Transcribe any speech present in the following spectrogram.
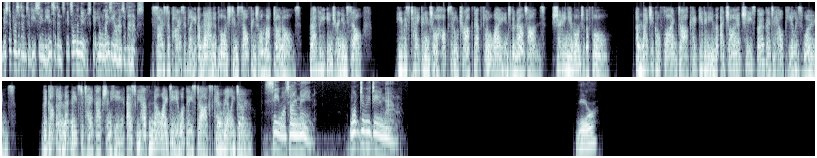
Mr. President, have you seen the incident? It's on the news. Get your lazy ass out of the house. So supposedly a man had launched himself into a McDonald's, badly injuring himself. He was taken into a hospital truck that flew away into the mountains, shooting him onto the floor. A magical flying duck had given him a giant cheeseburger to help heal his wounds. The government needs to take action here, as we have no idea what these ducks can really do. See what I mean? What do we do now? War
